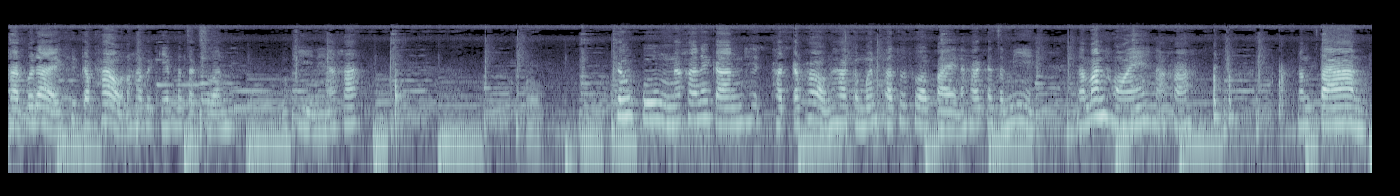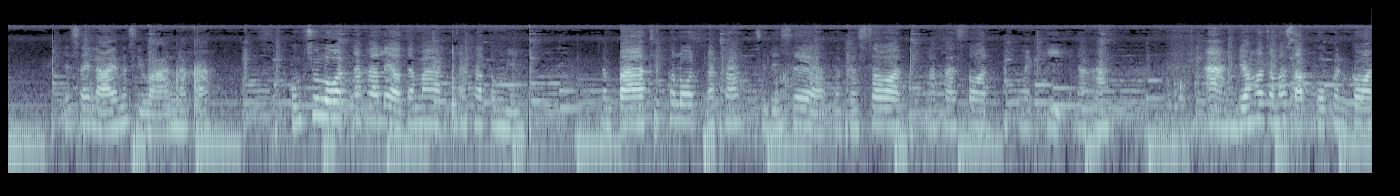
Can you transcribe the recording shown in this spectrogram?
ขาดไ่ได้คือกระเพรานะคะ ไปเก็บมาจากสวนเมื่อกี้นี่นะคะเครื่องปรุงนะคะในการผัดกะเพรานะคะก็เหมือนผัดทั่วๆไปนะคะ ก็จะมีน้ำมันหอยนะคะ น้ำตาลอย่าใส่หลายมันสีหวานนะคะผงชูรสนะคะ แล้วแต่มากนะคะตรงนี้ น้ำปลาทิพรสนะคะสีได้แซ่บแล้วก็ซอสนะคะซอสแมกกี้นะคะอะเดี๋ยวเราจะมาสับกบกันก่อน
